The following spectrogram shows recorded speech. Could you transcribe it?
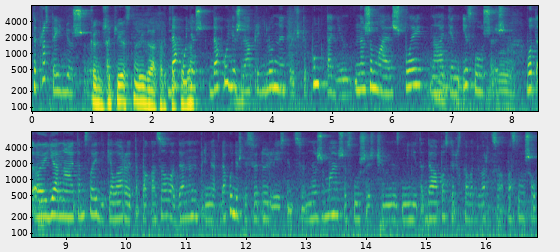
ты просто идешь. э, Как GPS-навигатор, типа, да? Доходишь, доходишь до определенной точки, пункт один, нажимаешь play на один и слушаешь. Вот э, я на этом слайдике Лоретта показала, да, ну, например, доходишь до Святой Лестницы, нажимаешь и слушаешь, чем она знаменита, до Апостольского дворца, послушал,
